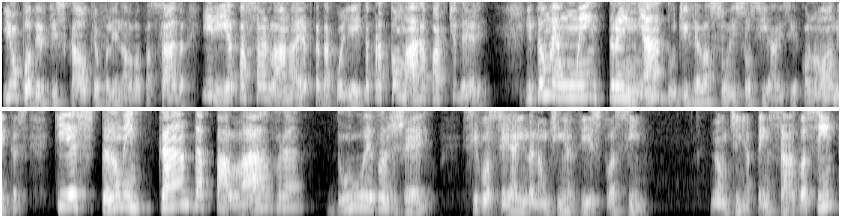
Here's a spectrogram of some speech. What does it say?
E o poder fiscal, que eu falei na aula passada, iria passar lá na época da colheita para tomar a parte dele. Então é um entranhado de relações sociais e econômicas que estão em cada palavra do Evangelho. Se você ainda não tinha visto assim, não tinha pensado assim,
